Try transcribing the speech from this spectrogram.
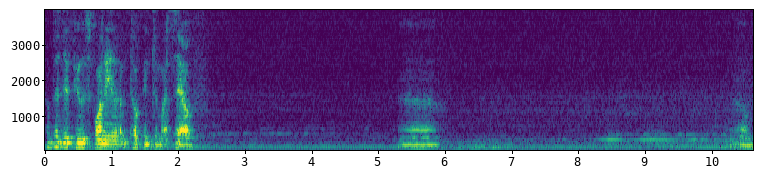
sometimes it feels funny that I'm talking to myself. Uh, um,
